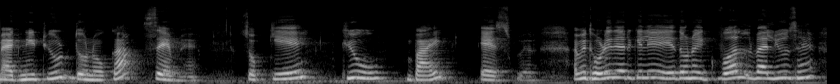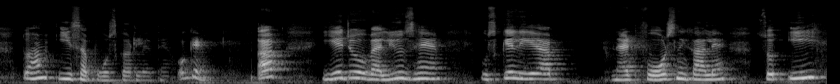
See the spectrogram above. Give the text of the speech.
मैग्नीट्यूड दोनों का सेम है. सो के क्यू बाई ए स्क्वेयर अभी थोड़ी देर के लिए ये दोनों इक्वल वैल्यूज़ हैं तो हम ई e सपोज़ कर लेते हैं. ओके अब ये जो वैल्यूज़ हैं, उसके लिए आप नेट फोर्स निकालें. So E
